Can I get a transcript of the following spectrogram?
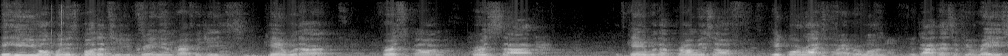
The EU opened its border to Ukrainian refugees, came with a first come, first served. It came with a promise of equal rights for everyone, regardless of your race,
